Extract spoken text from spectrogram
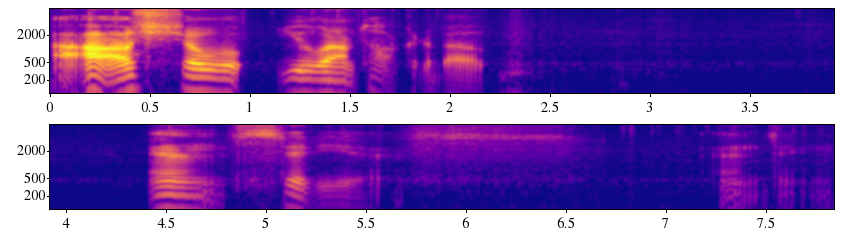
I'll show you what I'm talking about. Insidious. ending.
